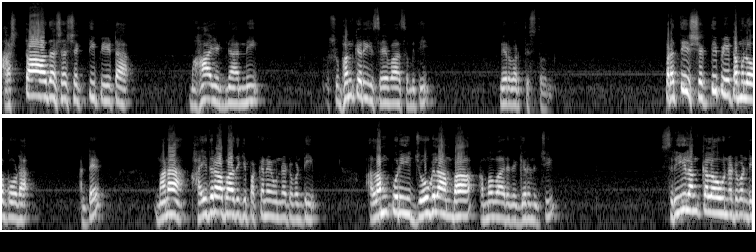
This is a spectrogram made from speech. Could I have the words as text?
అష్టాదశ శక్తిపీఠ మహాయజ్ఞాన్ని శుభంకరి సేవా సమితి నిర్వర్తిస్తోంది. ప్రతి శక్తిపీఠములో కూడా అంటే మన హైదరాబాద్కి పక్కనే ఉన్నటువంటి అలంపురి జోగులాంబ అమ్మవారి దగ్గర నుంచి శ్రీలంకలో ఉన్నటువంటి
